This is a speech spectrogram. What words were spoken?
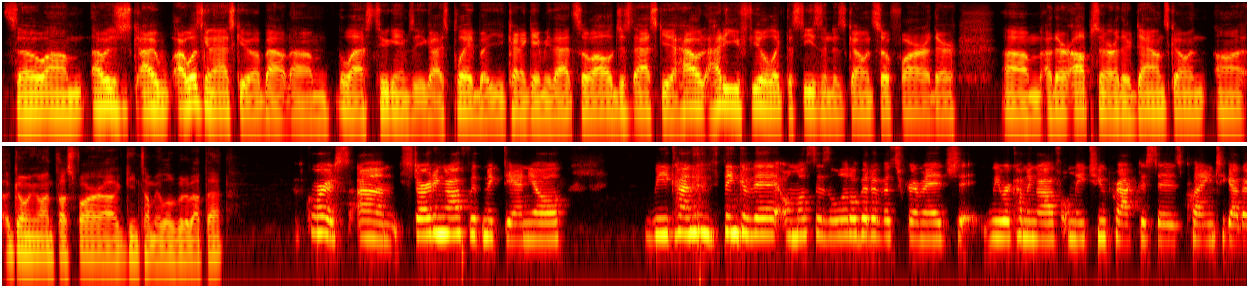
So um, I was just I, I was gonna ask you about um, the last two games that you guys played, but you kind of gave me that. So I'll just ask you how how do you feel like the season is going so far? Are there um, are there ups or are there downs going uh, going on thus far? Uh, can you tell me a little bit about that? Of course. Um, starting off with McDaniel, we kind of think of it almost as a little bit of a scrimmage. We were coming off only two practices playing together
